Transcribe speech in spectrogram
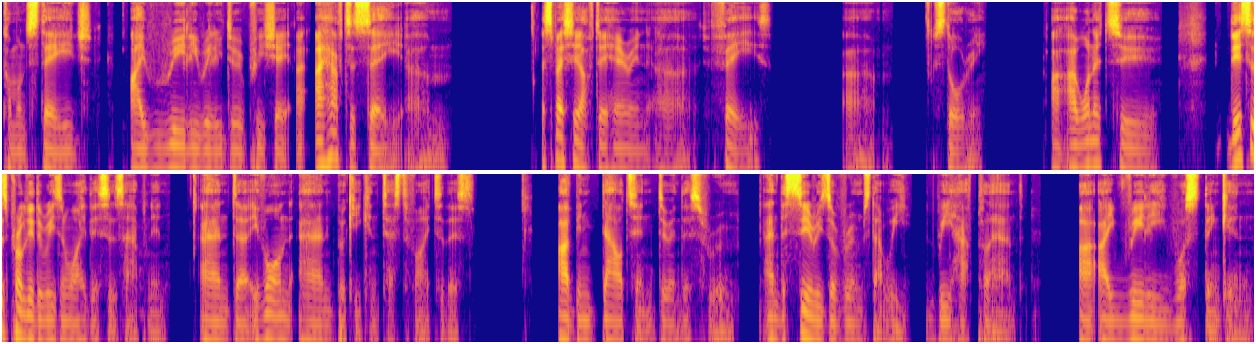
come on stage. I really, really do appreciate. I, I have to say, um, especially after hearing uh Faye's um, story. I, I wanted to. This is probably the reason why this is happening, and uh, Yvonne and Bookie can testify to this. I've been doubting doing this room and the series of rooms that we we have planned. I, I really was thinking,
